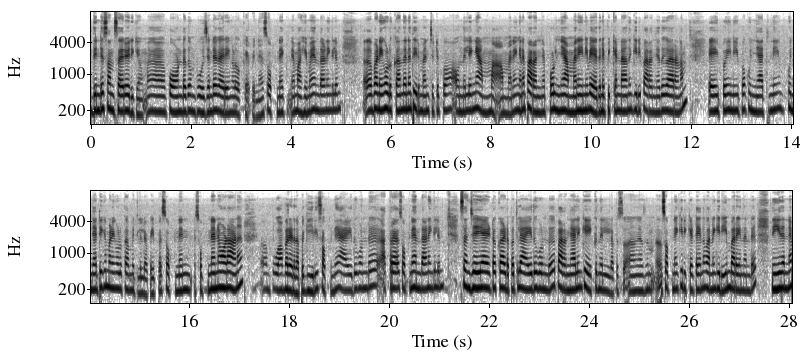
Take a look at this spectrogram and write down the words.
ഇതിന്റെ സംസാരമായിരിക്കും. പോകേണ്ടതും പൂജന്റെ കാര്യങ്ങളൊക്കെ പിന്നെ സ്വപ്ന മഹിമ എന്താണെങ്കിലും പണി കൊടുക്കാൻ തന്നെ തീരുമാനിച്ചിട്ടിപ്പോൾ ഒന്നില്ലെങ്കിൽ അമ്മ. അമ്മനെ ഇങ്ങനെ പറഞ്ഞപ്പോൾ ഇനി അമ്മനെ ഇനി വേദനിപ്പിക്കേണ്ടെന്ന് ഗിരി പറഞ്ഞത് കാരണം ഇപ്പോൾ ഇനിയിപ്പോൾ കുഞ്ഞാറ്റിനെയും കുഞ്ഞാറ്റിക്കും പണി കൊടുക്കാൻ പറ്റില്ലല്ലോ. അപ്പോൾ ഇപ്പോൾ സ്വപ്നൻ സ്വപ്നനോടാണ് പോകാൻ പറയുന്നത് അപ്പോൾ ഗിരി സ്വപ്ന ആയതുകൊണ്ട് അത്ര സ്വപ്ന എന്താണെങ്കിലും സഞ്ജയായിട്ടൊക്കെ അടുപ്പത്തിലായതുകൊണ്ട് പറഞ്ഞാലും കേൾക്കുന്നില്ലല്ലോ. അപ്പോൾ സ്വപ്നയ്ക്ക് ഇരിക്കട്ടെ എന്ന് പറഞ്ഞ് ഗിരിയും പറയുന്നുണ്ട്. നീ തന്നെ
